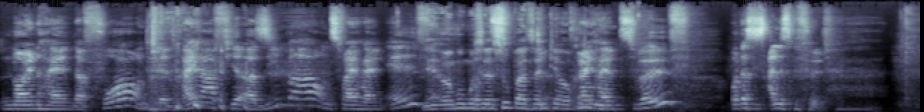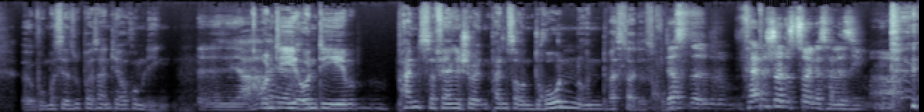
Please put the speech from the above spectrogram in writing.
neun Hallen davor und Halle 3a, 4a, 7a und zwei Hallen 11. Ja, irgendwo muss der Super Sand ja auch drei rumliegen. Hallen 12 und das ist alles gefüllt. Irgendwo muss der Super Sand ja auch rumliegen. Äh, ja. Und die, ja. und die Panzer, ferngesteuerten Panzer und Drohnen und was da alles rum. Das äh, ferngesteuertes Zeug ist Halle 7a.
